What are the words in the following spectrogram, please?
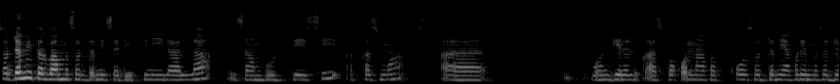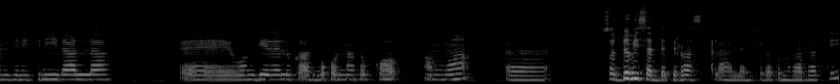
soddomii torba amma soddomii sadiitti ni ilaalla. Isaan booddeessi akkasuma wangeela Luqaas boqonnaa tokko soddomii afurii amma soddomii shaniitti ni ilaalla. Wangeela Luqaas boqonnaa tokko amma saddeet irraas ilaalla jechuudha xumura irratti.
